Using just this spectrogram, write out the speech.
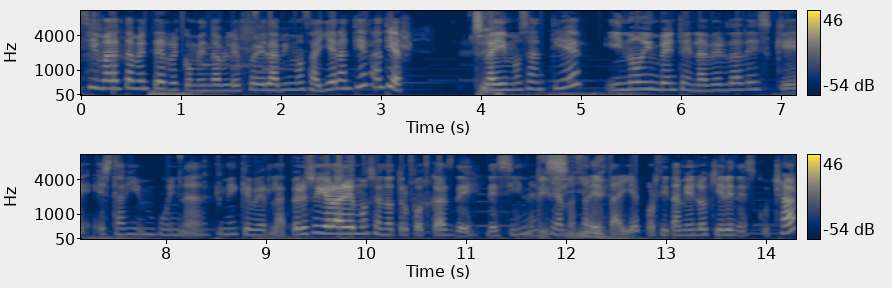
genialísima, altamente recomendable. Fue, la vimos ayer, antier, antier. Sí. La vimos antier y no inventen, la verdad es que está bien buena, tienen que verla. Pero eso ya lo haremos en otro podcast de, de cine, De ya más a detalle, por si también lo quieren escuchar.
